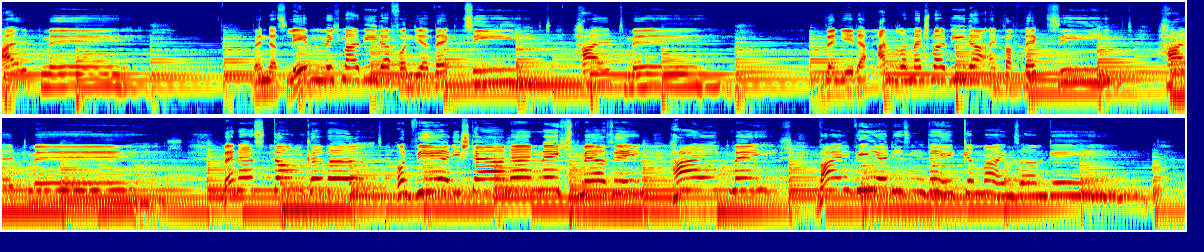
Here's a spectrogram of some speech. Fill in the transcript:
halt mich. Wenn das Leben mich mal wieder von dir wegzieht, halt mich. Wenn jeder andere Mensch mal wieder einfach wegsieht, halt mich. Wenn es dunkel wird und wir die Sterne nicht mehr sehen, halt mich, weil wir diesen Weg gemeinsam gehen.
